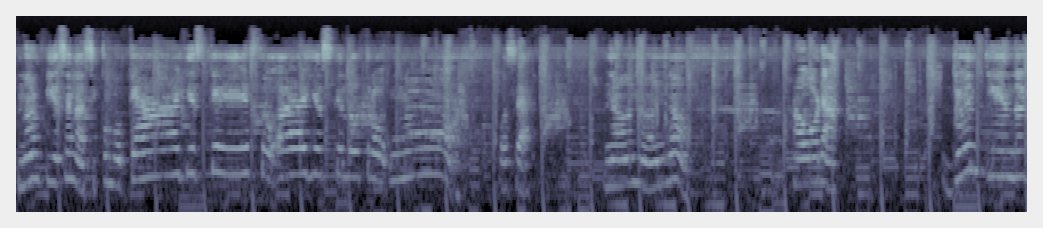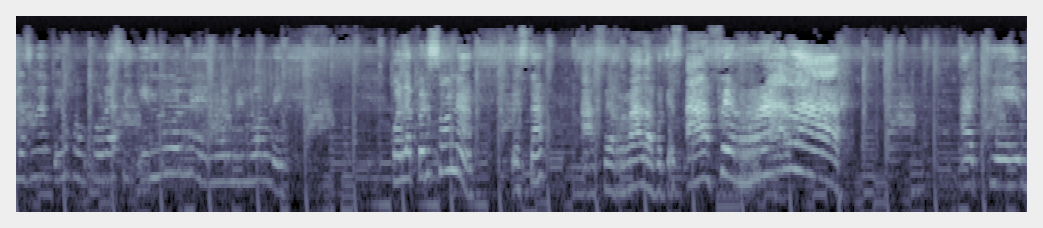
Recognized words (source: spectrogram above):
No empiecen así como que, ay, es que esto, ay, es que el otro. No, o sea, no, no, no. Ahora, yo entiendo y les voy a pedir un favor así enorme, enorme, enorme. Con la persona que está aferrada, porque es aferrada a que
